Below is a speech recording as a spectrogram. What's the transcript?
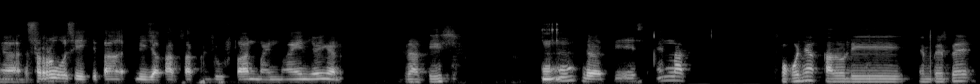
Ya, seru sih kita di Jakarta ke Dufan main-main ya kan. Gratis. Mm-mm, gratis, enak. Pokoknya kalau di MPP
